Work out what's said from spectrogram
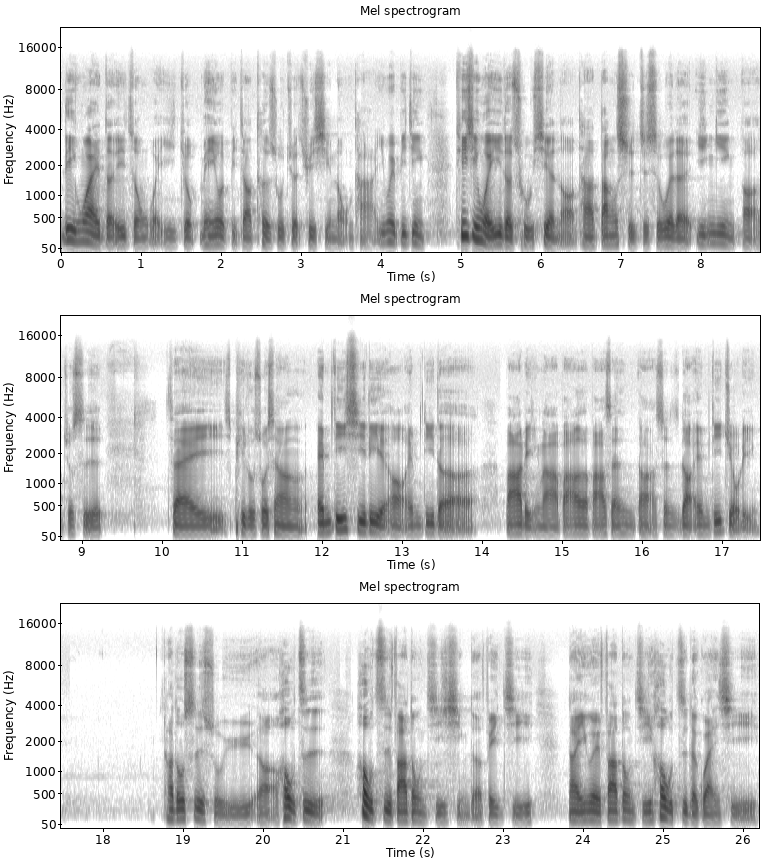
另外的一种尾翼就没有比较特殊就去形容它，因为毕竟梯形尾翼的出现哦，它当时只是为了因应啊，就是在譬如说像 MD 系列哦，MD 的八零啦、八二、八三啊，甚至到 MD 九零，它都是属于呃后置后置发动机型的飞机。那因为发动机后置的关系。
